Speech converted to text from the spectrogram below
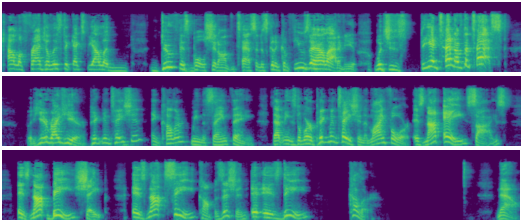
califragilistic expiala doofus bullshit on the test, and it's gonna confuse the hell out of you, which is the intent of the test. But here, right here, pigmentation and color mean the same thing. That means the word pigmentation in line four is not A, size, is not B, shape, is not C, composition, it is D, color. Now,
